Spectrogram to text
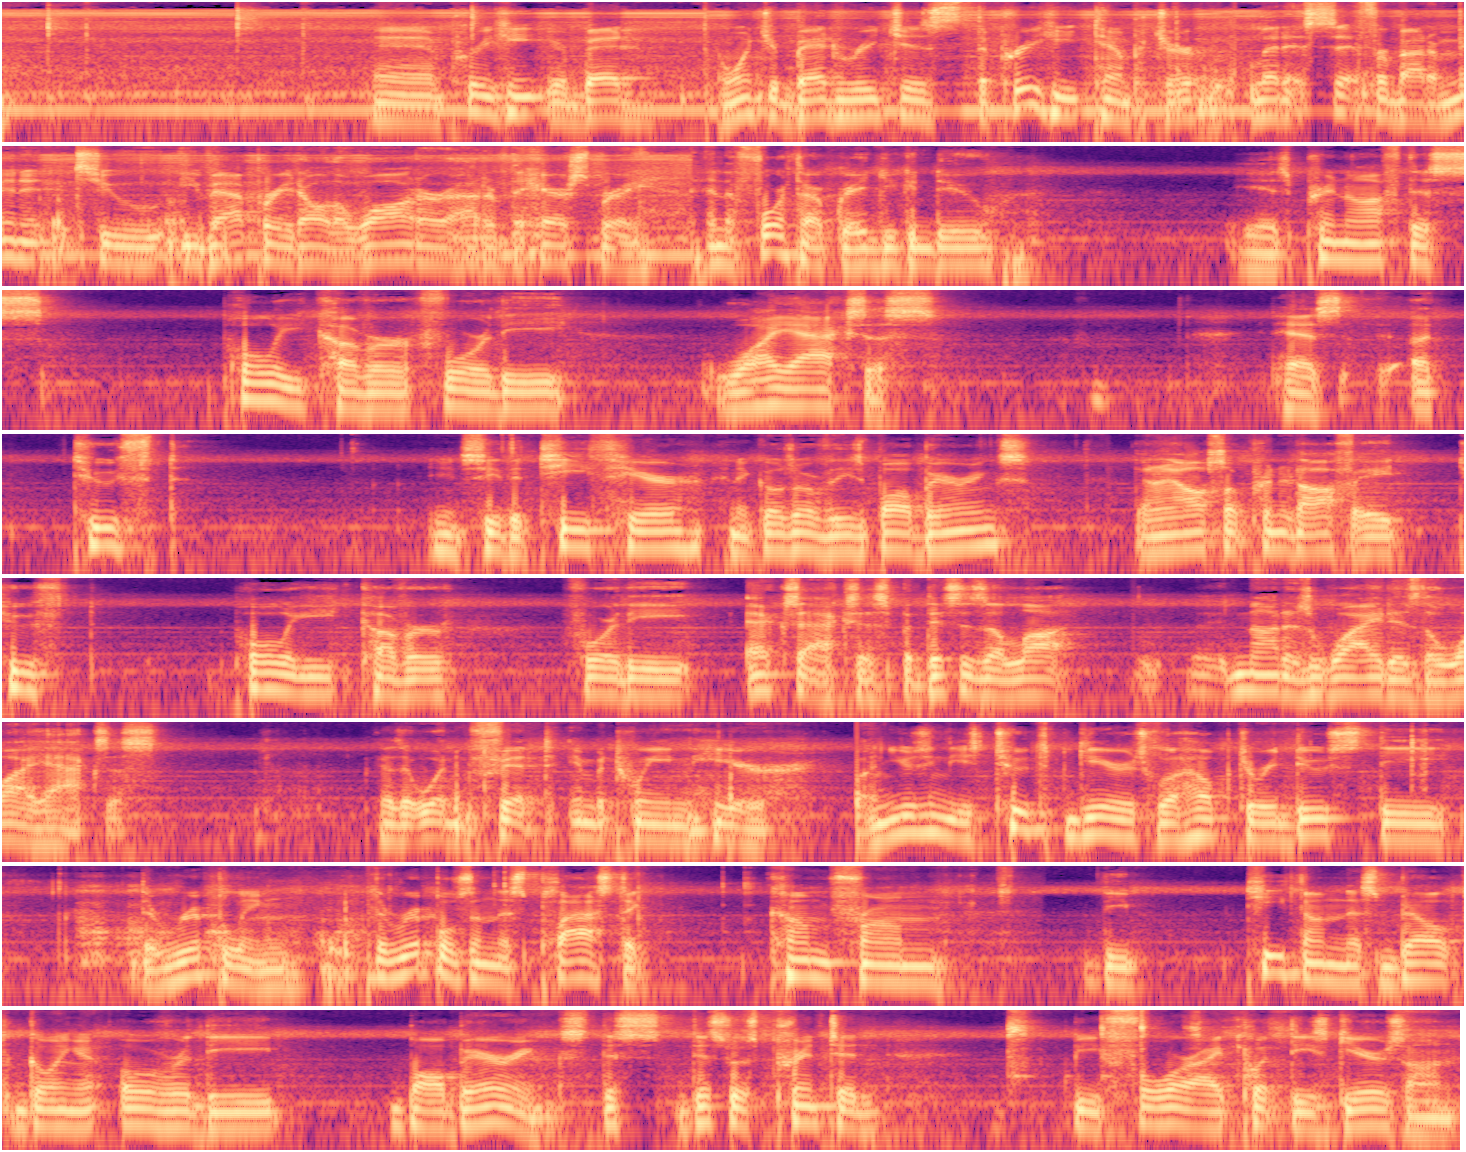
and preheat your bed once your bed reaches the preheat temperature, let it sit for about a minute to evaporate all the water out of the hairspray. And the fourth upgrade you can do is print off this pulley cover for the y-axis. It has a toothed, you can see the teeth here, and it goes over these ball bearings. Then I also printed off a toothed pulley cover for the x-axis, but this is a lot not as wide as the y-axis because it wouldn't fit in between here. And using these toothed gears will help to reduce the the rippling. The ripples in this plastic come from the teeth on this belt going over the ball bearings. This this was printed before I put these gears on.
